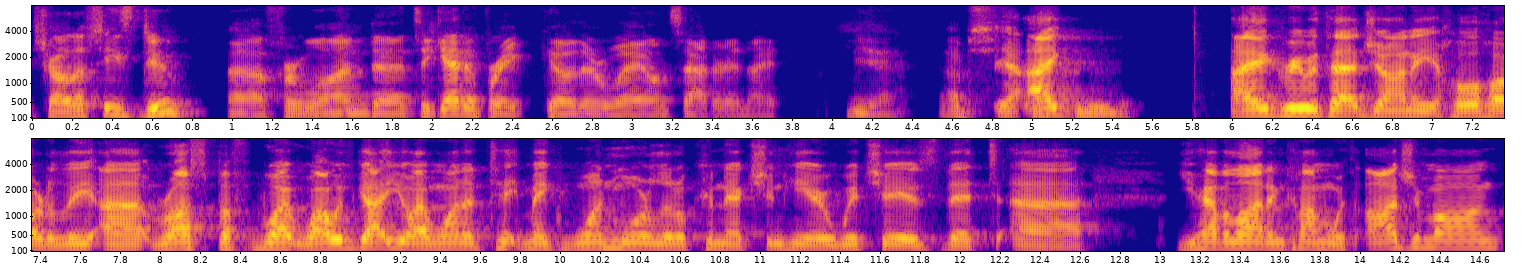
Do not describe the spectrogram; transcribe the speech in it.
Charlotte FC's due uh, for one to, to get a break go their way on Saturday night. Yeah, absolutely. Yeah, I I agree with that, Johnny, wholeheartedly. Uh, Ross, while we've got you, I want to make one more little connection here, which is that uh, you have a lot in common with Agyemang.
